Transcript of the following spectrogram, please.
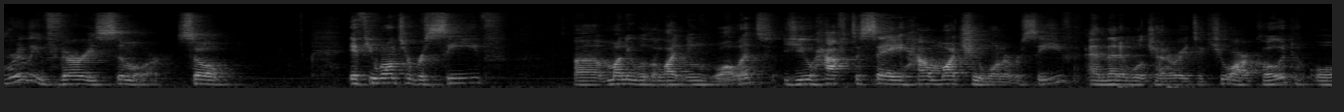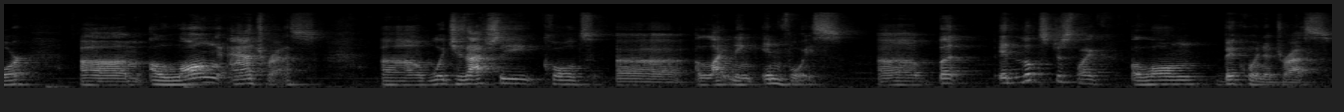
really very similar. So if you want to receive uh, money with a Lightning wallet, you have to say how much you want to receive, and then it will generate a QR code or um, a long address uh, which is actually called uh, a Lightning invoice. Uh, but it looks just like a long Bitcoin address.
